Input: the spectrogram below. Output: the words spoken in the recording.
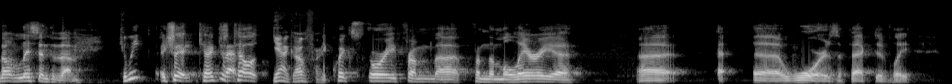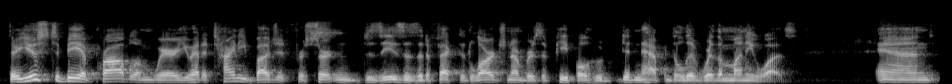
don't listen to them. Can we actually? Can I just tell? Yeah, go for it. A quick story from uh, from the malaria uh, uh, wars, effectively. There used to be a problem where you had a tiny budget for certain diseases that affected large numbers of people who didn't happen to live where the money was. And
